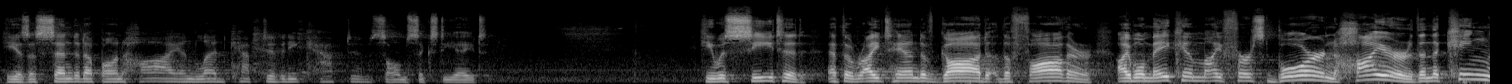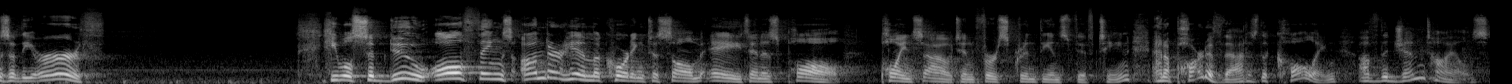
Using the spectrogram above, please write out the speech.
He has ascended up on high and led captivity captive, Psalm 68. He was seated at the right hand of God the Father. I will make him my firstborn, higher than the kings of the earth. He will subdue all things under him, according to Psalm 8, and as Paul points out in 1 Corinthians 15. And a part of that is the calling of the Gentiles.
